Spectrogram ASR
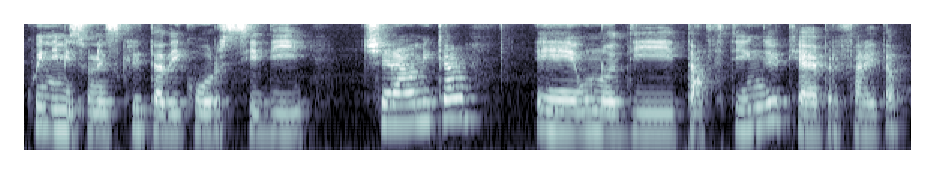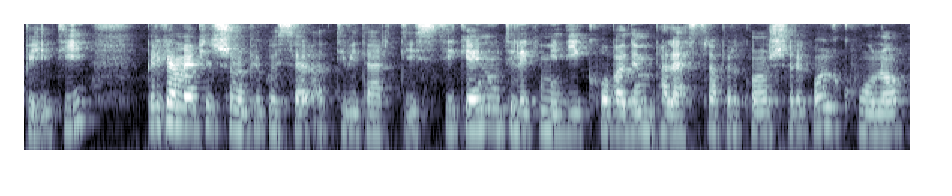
Quindi mi sono iscritta a dei corsi di ceramica e uno di tufting, che è per fare i tappeti, perché a me piacciono più queste attività artistiche. È inutile che mi dico vado in palestra per conoscere qualcuno,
